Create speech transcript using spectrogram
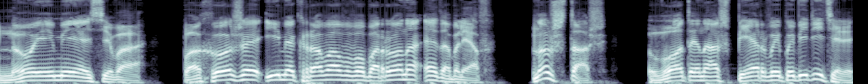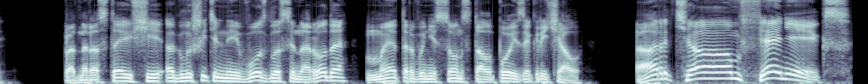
Ну и месиво! Похоже, имя кровавого барона — это блеф. Ну что ж, вот и наш первый победитель. Под нарастающие оглушительные возгласы народа мэтр в унисон с толпой закричал «Артем Феникс!»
